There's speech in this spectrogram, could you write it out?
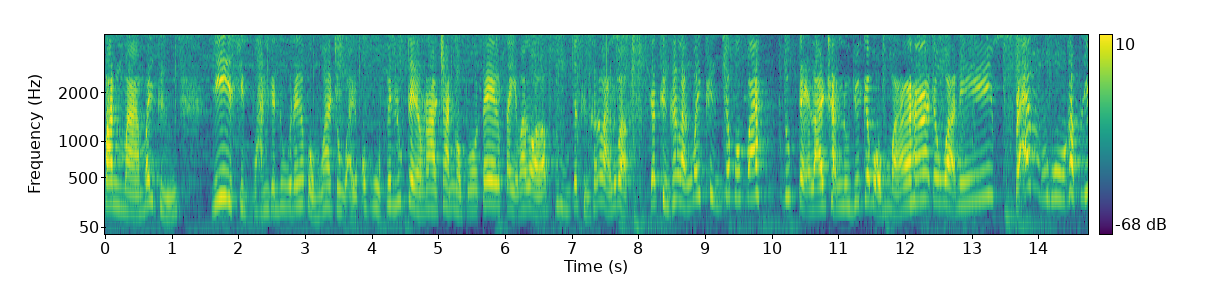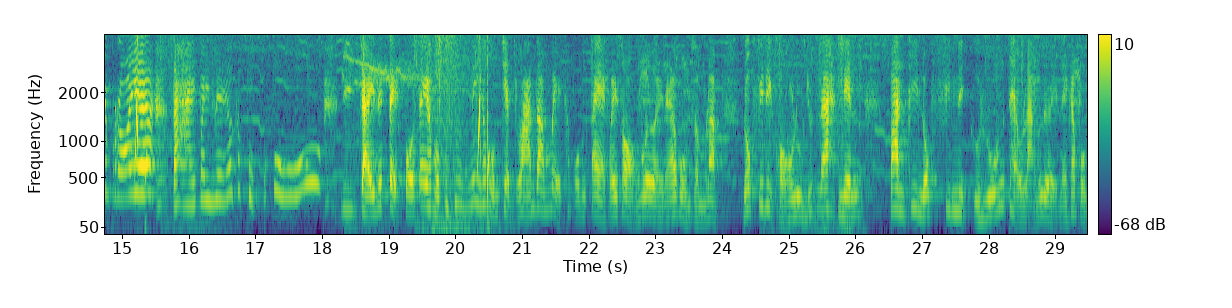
ปั้นมาไม่ถึง 20 วันกันดูนะครับผมว่าจะไหวหรือโอ้โหเป็นลูกเตะราชันของโปเต้เตะมาก่อนครับจะถึงข้างหลังหรือเปล่า จะถึงข้างหลังไม่ถึงครับผมปะลูกเตะราชันลุงยุทธครับผมมาฮะจังหวะนี้แบมโอ้โหครับเรียบร้อยฮะตายไปแล้วครับผมโอ้โหดีใจได้เตะโปเต้ครับผมนี่ครับผม 7 ล้านดาเมจครับผมแตกไป 2 เลยนะครับผมสำหรับนกฟินิกของลุงยุทธนะ เน้น ปั้นที่นกฟินิกซ์ล้วงแถวหลังเลยนะครับผม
